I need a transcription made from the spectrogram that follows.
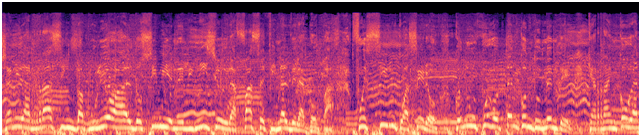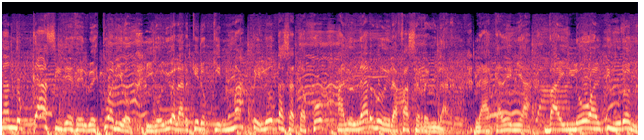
Avellaneda Racing vapuleó a Aldo Civi en el inicio de la fase final de la Copa. Fue 5 a 0 con un juego tan contundente que arrancó ganando casi desde el vestuario y goleó al arquero quien más pelotas atajó a lo largo de la fase regular. La academia bailó al tiburón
